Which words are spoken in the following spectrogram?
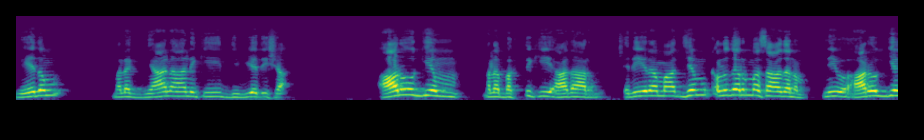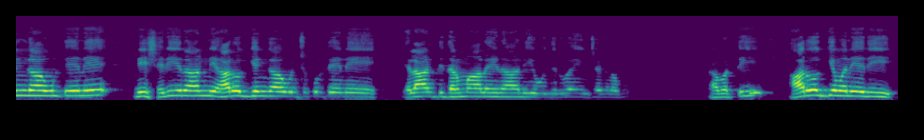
వేదం మన జ్ఞానానికి దివ్య దిశ ఆరోగ్యం మన భక్తికి ఆధారం. శరీర మాధ్యం కలుధర్మ సాధనం. నీవు ఆరోగ్యంగా ఉంటేనే నీ శరీరాన్ని ఆరోగ్యంగా ఉంచుకుంటేనే ఎలాంటి ధర్మాలైనా నీవు నిర్వహించగలవు. కాబట్టి ఆరోగ్యం అనేది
